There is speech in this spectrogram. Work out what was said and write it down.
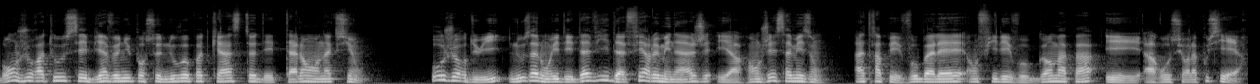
Bonjour à tous et bienvenue pour ce nouveau podcast des talents en action. Aujourd'hui, nous allons aider David à faire le ménage et à ranger sa maison. Attrapez vos balais, enfilez vos gants mappas et haro sur la poussière.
